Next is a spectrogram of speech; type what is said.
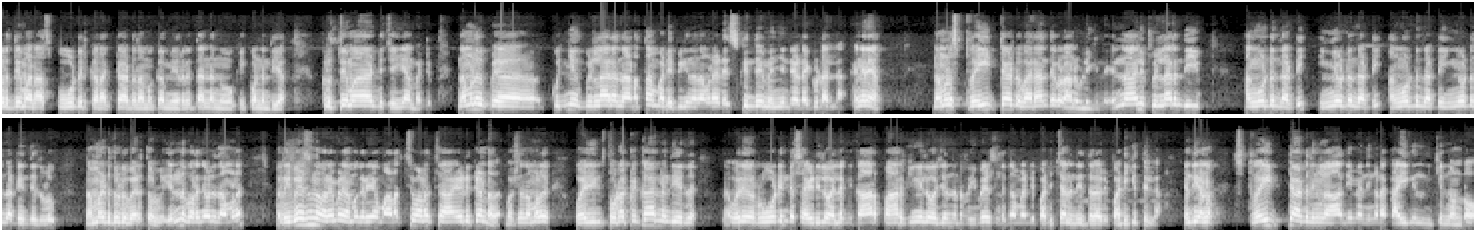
കൃത്യമായിട്ട് ആ സ്പോട്ടിൽ കറക്റ്റായിട്ട് നമുക്ക് മിററിൽ തന്നെ നോക്കിക്കൊണ്ട് എന്ത് ചെയ്യാം? കൃത്യമായിട്ട് ചെയ്യാൻ പറ്റും. നമ്മൾ കുഞ്ഞു പിള്ളേരെ നടത്താൻ പഠിപ്പിക്കുന്നത് നമ്മുടെ ഡെസ്കിന്റെ മെഞ്ഞിന്റെ ഇടയ്ക്കൂടെ അല്ല. എങ്ങനെയാ? നമ്മൾ സ്ട്രെയിറ്റ് ആയിട്ട് വരാന്തകളാണ് വിളിക്കുന്നത്. എന്നാലും പിള്ളേർ എന്ത് ചെയ്യും? അങ്ങോട്ടും തട്ടി ഇങ്ങോട്ടും തട്ടി അങ്ങോട്ടും തട്ടി ഇങ്ങോട്ടും തട്ടി എന്ത് ചെയ്തുള്ളൂ നമ്മുടെ അടുത്തോട്ട് വരത്തുള്ളൂ. എന്ന് പറഞ്ഞ പോലെ നമ്മൾ റിവേഴ്സ് എന്ന് പറയുമ്പോൾ നമുക്കറിയാം വളച്ച് വളച്ച് എടുക്കേണ്ടത്. പക്ഷെ നമ്മൾ തുടക്കക്കാരൻ എന്ത് ചെയ്യരുത്? ഒരു റോഡിന്റെ സൈഡിലോ അല്ലെങ്കിൽ കാർ പാർക്കിങ്ങിലോ ചെന്നിട്ട് റിവേഴ്സ് എടുക്കാൻ വേണ്ടി പഠിച്ചാൽ എന്ത് ചെയ്താൽ അവർ പഠിക്കത്തില്ല. എന്ത് ചെയ്യണം? സ്ട്രെയിറ്റ് ആയിട്ട് നിങ്ങൾ ആദ്യമേ നിങ്ങളുടെ കൈ നിൽക്കുന്നുണ്ടോ?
